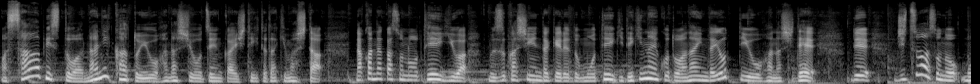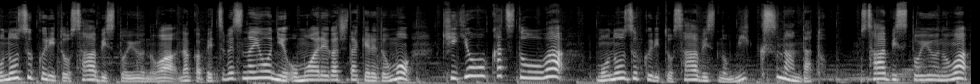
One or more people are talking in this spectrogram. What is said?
まあ、サービスとは何かというお話を前回していただきました。なかなかその定義は難しいんだけれども定義できないことはないんだよっていうお話でで実はそのものづくりとサービスというのはなんか別々なように思われがちだけれども企業活動はものづくりとサービスのミックスなんだと。サービスというのは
